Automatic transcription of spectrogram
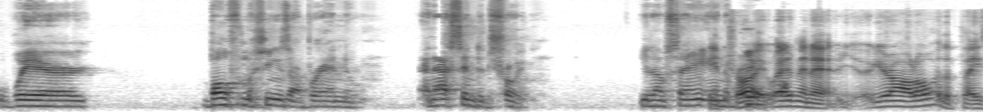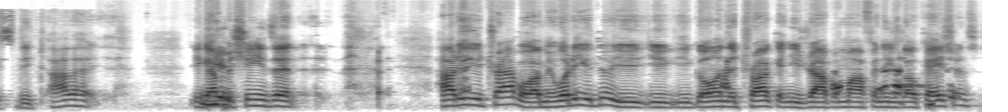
where both machines are brand new, and that's in Detroit. You know what I'm saying? In Detroit. Big, wait a minute. You're all over the place. How the, you got yeah. machines in. How do you travel? I mean, what do you do? You you, you go in the truck and you drop them off in these locations?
